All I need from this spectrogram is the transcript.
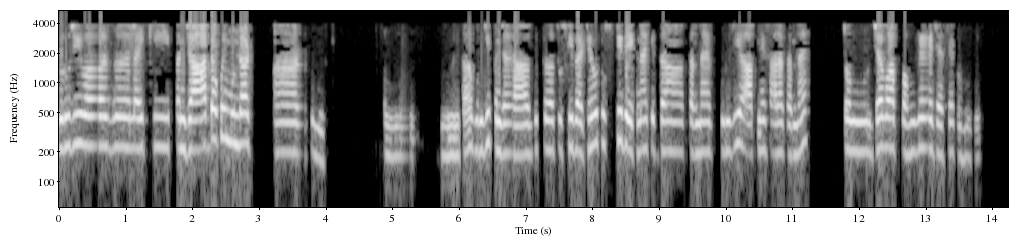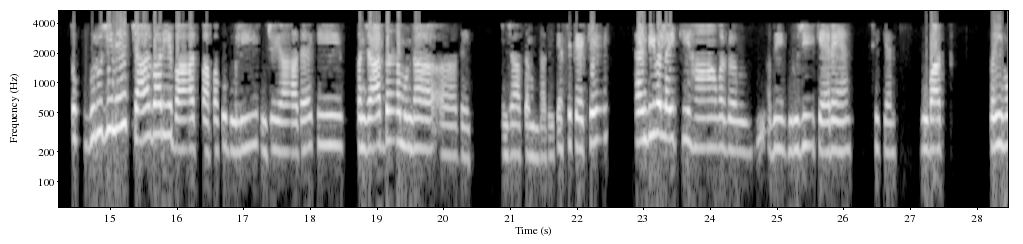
गुरु जी वॉज़ लाइक कि पंजाब का कोई मुंडा कहा गुरु जी पंजाब तो तुसी बैठे हो, तुसी देखना है किदा करना है। गुरु जी आपने सारा करना है। तो जब आप कहोगे, जैसे कहोगे। तो गुरुजी ने चार बार ये बात पापा को बोली। मुझे याद है कि पंजाब का मुंडा दे, पंजाब का मुंडा दे, कैसे कह के। एंड वी वर लाइक कि हाँ और अभी गुरुजी कह रहे हैं, ठीक है। वो बात वही हो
